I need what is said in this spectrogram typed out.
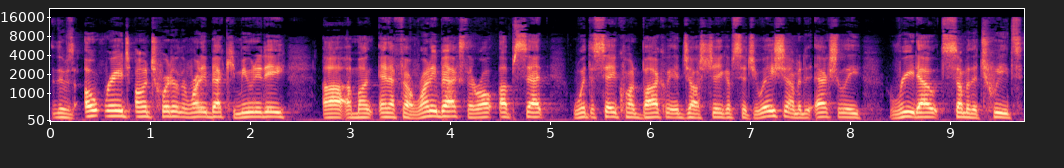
there was outrage on Twitter in the running back community uh, among NFL running backs. They're all upset with the Saquon Barkley and Josh Jacobs situation. I'm going to actually read out some of the tweets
